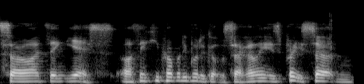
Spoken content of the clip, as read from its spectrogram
so I think, yes, I think he probably would have got the sack. I think it's pretty certain.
